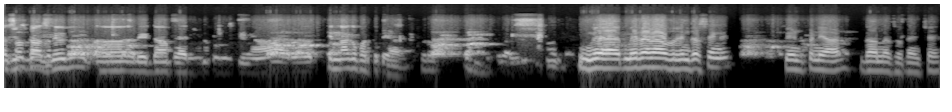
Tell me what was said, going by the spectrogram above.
ਅੱਛਾ ਦੱਸ ਦਿਓ ਜੀ, ਅਹ ਰੇਡਾਂ ਪੈ ਰਹੀਆਂ ਪੁਲਿਸ ਦੀਆਂ ਔਰ ਕਿੰਨਾ ਕੁ ਫ਼ਰਕ ਪਿਆ? ਹੈ ਮੈਂ, ਮੇਰਾ ਨਾਮ ਵਰਿੰਦਰ ਸਿੰਘ ਪਿੰਡ ਪਨਿਆੜ ਦਾਨਾ ਸਰਪੰਚ ਹੈ।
